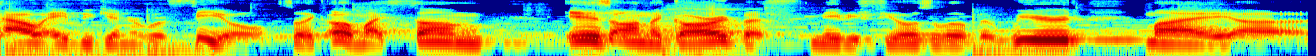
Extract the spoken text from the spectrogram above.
how a beginner would feel. So like, oh, my thumb is on the guard, but maybe feels a little bit weird. My uh,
